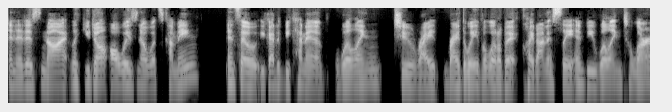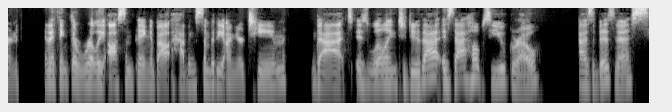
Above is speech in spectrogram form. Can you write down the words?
and it is not like you don't always know what's coming. And so you got to be kind of willing to ride, ride the wave a little bit, quite honestly, and be willing to learn. And I think the really awesome thing about having somebody on your team that is willing to do that is that helps you grow as a business.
